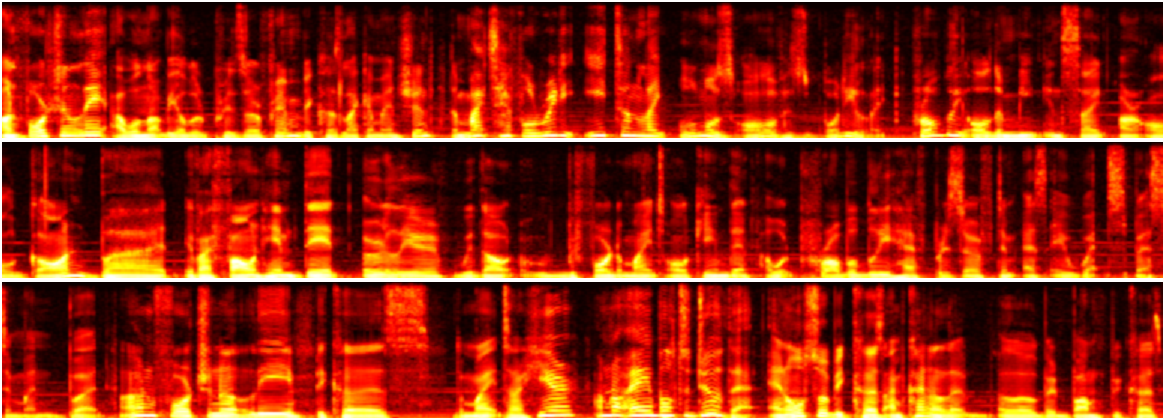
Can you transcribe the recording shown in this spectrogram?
unfortunately, I will not be able to preserve him because like I mentioned, the mites have already eaten like almost all of his body. Like probably all the meat inside are all gone. But if I found him dead earlier without before the mites all came, then I would probably have preserved him as a wet specimen. But unfortunately, because the mites are here, I'm not able to do that. And also because I'm kind of a little bit bummed because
